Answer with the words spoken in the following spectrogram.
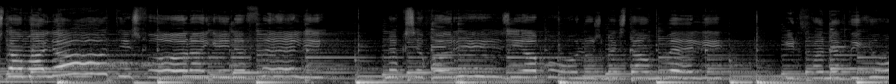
στα μαλλιά της φοράγε είναι φέλη να ξεχωρίζει από όλους μες στα μπέλη. Ήρθανε δυο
